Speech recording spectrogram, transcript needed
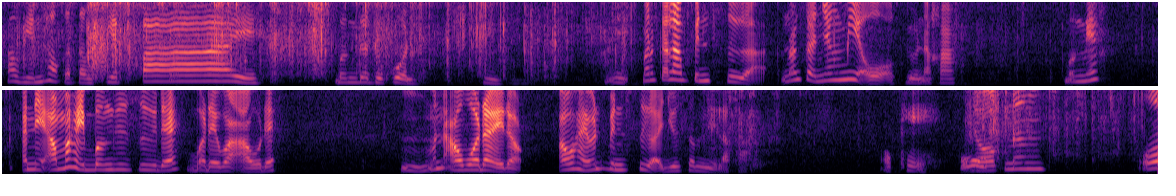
เขาเห็นเขาก็ต้องเก็บไปเบิ่งเด้อทุกคนนี่มันกำลังเป็นเสือมันก็ยังมีออกอยู่นะคะ เบิ่งเนี้ยอันนี้เอามาให้เบิ่งซื่อๆเด้บ่ได้ว่าเอาเด้มันเอาบ่ได้ดอก เอาให้มันเป็นเสืออยู่สำนี่ล่ะค่ะ โอเค ดอกหนึ่งโอ้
